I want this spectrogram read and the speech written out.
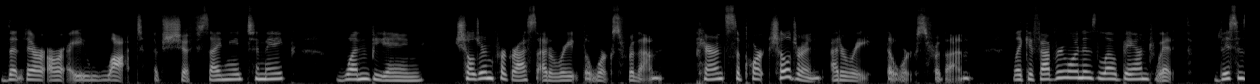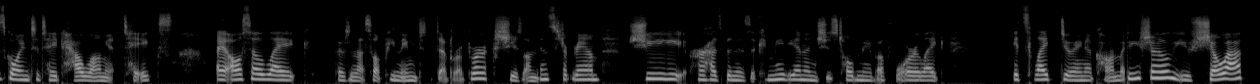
that there are a lot of shifts i need to make. One being children progress at a rate that works for them parents support children at a rate that works for them. Like if everyone is low bandwidth, this is going to take how long it takes. I also like there's an SLP named Deborah Brooks. She's on Instagram. She her husband is a comedian and she's told me before like it's like doing a comedy show. You show up,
